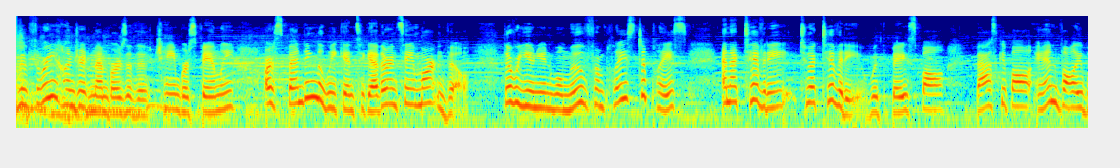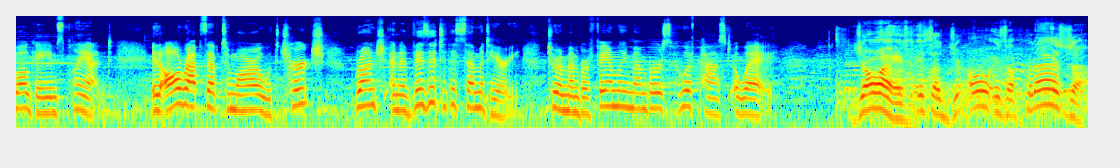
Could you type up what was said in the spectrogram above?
than 300 members of the Chambers family are spending the weekend together in St. Martinville. The reunion will move from place to place and activity to activity with baseball, basketball, and volleyball games planned. It all wraps up tomorrow with church, brunch, and a visit to the cemetery to remember family members who have passed away. Joyce, it's a oh, it's a pleasure.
